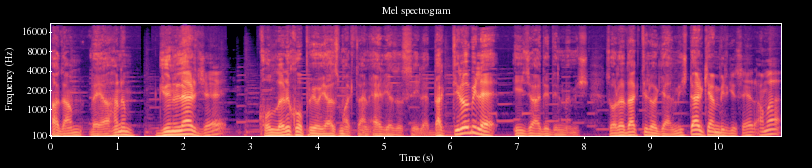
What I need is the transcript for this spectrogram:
adam veya hanım. Günlerce kolları kopuyor yazmaktan el yazısıyla. Daktilo bile icat edilmemiş. Sonra daktilo gelmiş derken bilgisayar ama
